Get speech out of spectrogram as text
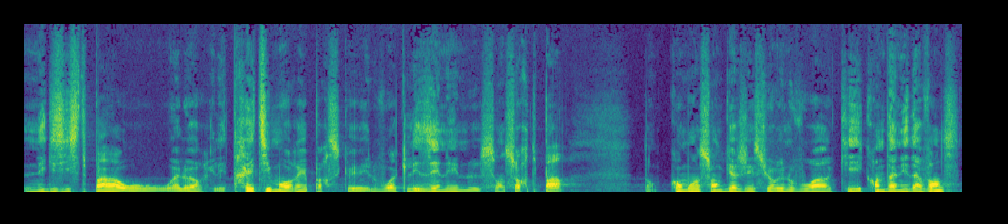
n'existe pas ou alors il est très timoré parce qu'il voit que les aînés ne s'en sortent pas donc, comment s'engager sur une voie qui est condamnée d'avance?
